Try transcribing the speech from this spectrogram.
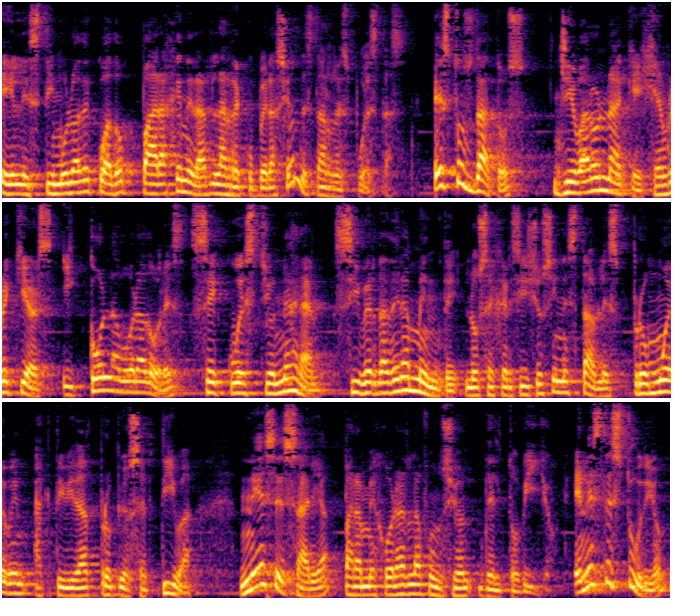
el estímulo adecuado para generar la recuperación de estas respuestas. Estos datos llevaron a que Henry Kiers y colaboradores se cuestionaran si verdaderamente los ejercicios inestables promueven actividad propioceptiva necesaria para mejorar la función del tobillo. En este estudio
